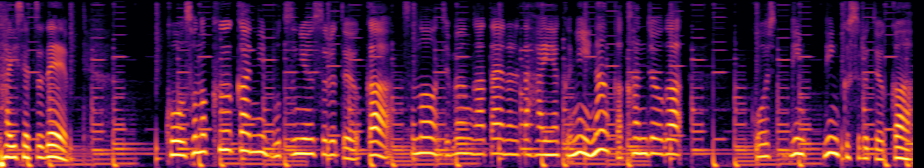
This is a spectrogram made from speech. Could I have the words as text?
大切でこうその空間に没入するというかその自分が与えられた配役になんか感情がこうリンリンクするというか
